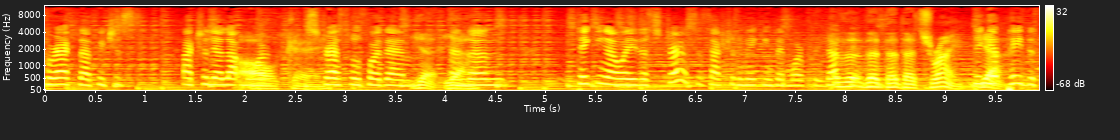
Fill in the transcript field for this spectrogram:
correct that, which is actually a lot more Okay. stressful for them. Yeah, yeah. And then taking away the stress is actually making them more productive. th- th- th- that's right. they yeah. get paid the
